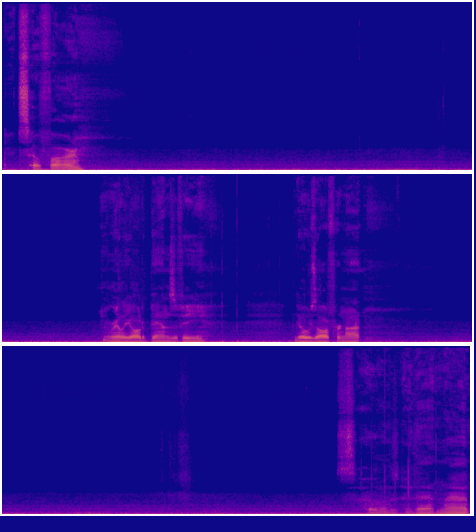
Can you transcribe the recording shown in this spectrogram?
Good so far. It really all depends if he goes off or not. So let's do that and that.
